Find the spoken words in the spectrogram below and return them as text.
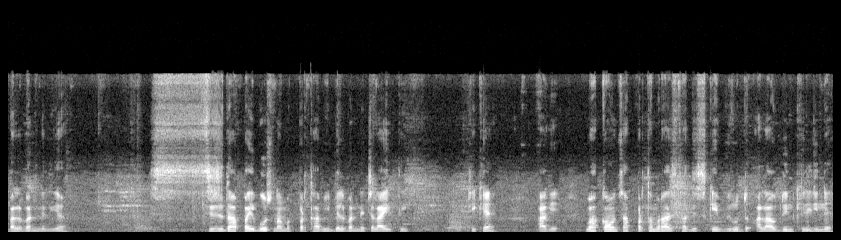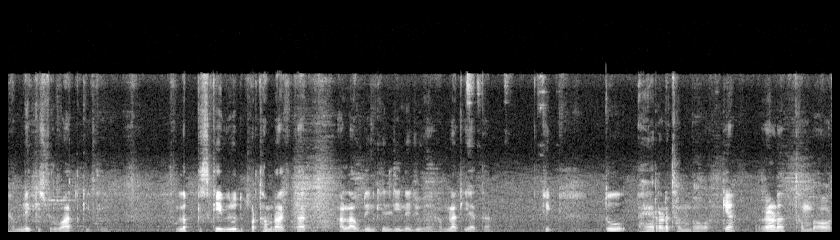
बलबन ने दिया। सिजदा पैबोस नामक प्रथा भी बलबन ने चलाई थी। ठीक है? आगे। वह कौन सा प्रथम राज था जिसके विरुद्ध अलाउद्दीन खिलजी ने हमले की शुरुआत की थी? मतलब किसके विरुद्ध प्रथम राज था अलाउद्दीन खिलजी ने जो है हमला किया था? ठीक? तो है रणथंभौर। क्या? रणथम्भौर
